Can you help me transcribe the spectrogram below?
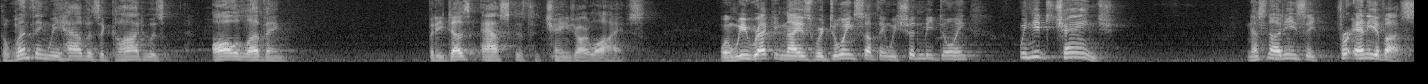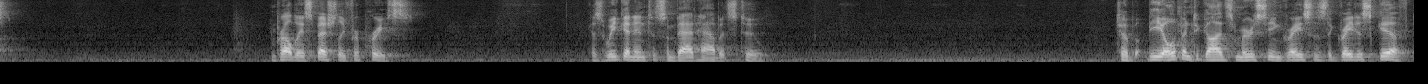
The one thing we have is a God who is all loving, but He does ask us to change our lives. When we recognize we're doing something we shouldn't be doing, we need to change. And that's not easy for any of us, and probably especially for priests because we get into some bad habits too. To be open to God's mercy and grace is the greatest gift.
